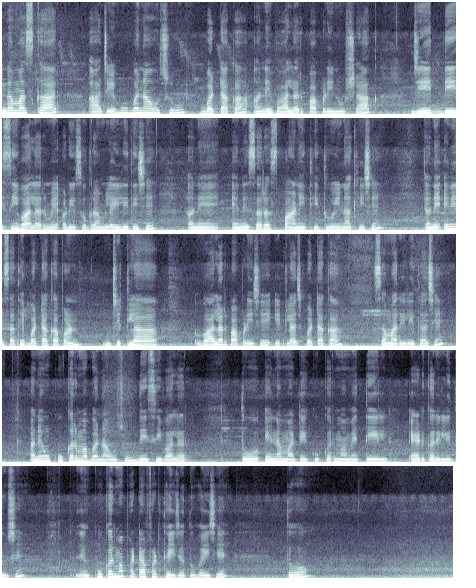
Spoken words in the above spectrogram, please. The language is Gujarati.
નમસ્કાર. આજે હું બનાવું છું બટાકા અને વાલર પાપડીનું શાક. જે દેશી વાલર મેં અઢીસો ગ્રામ લઈ લીધી છે અને એને સરસ પાણીથી ધોઈ નાખી છે. અને એની સાથે બટાકા પણ જેટલા વાલર પાપડી છે એટલા જ બટાકા સમારી લીધા છે. અને હું કૂકરમાં બનાવું છું દેશી વાલર. તો એના માટે કૂકરમાં મેં તેલ એડ કરી લીધું છે. કુકરમાં ફટાફટ થઈ જતું હોય છે. તો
